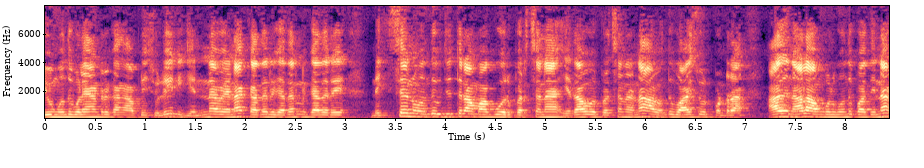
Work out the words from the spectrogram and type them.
இவங்க வந்து விளையாண்டுருக்காங்க அப்படின்னு சொல்லி இன்றைக்கி என்ன வேணால் கதறு கதர்னு கதறு. நிக்சன் வந்து விஜித்ராமாவுக்கு ஒரு பிரச்சனை. ஏதாவது ஒரு பிரச்சனைனா அவன் வந்து வாய்ஸ் அவுட் பண்ணுறான் அதனால அவங்களுக்கு வந்து பார்த்தீங்கன்னா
